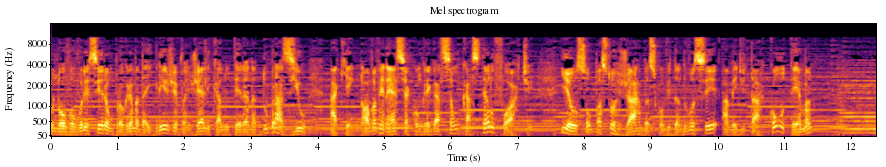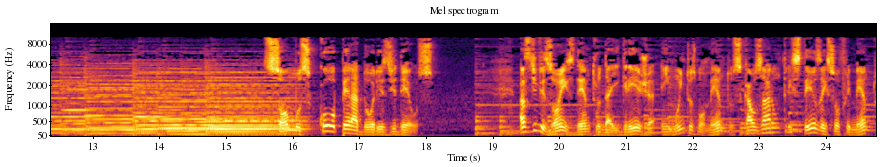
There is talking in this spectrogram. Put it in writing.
O Novo Alvorecer é um programa da Igreja Evangélica Luterana do Brasil, aqui em Nova Venécia, congregação Castelo Forte. E eu sou o pastor Jarbas, convidando você a meditar com o tema somos cooperadores de Deus. As divisões dentro da igreja, em muitos momentos, causaram tristeza e sofrimento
